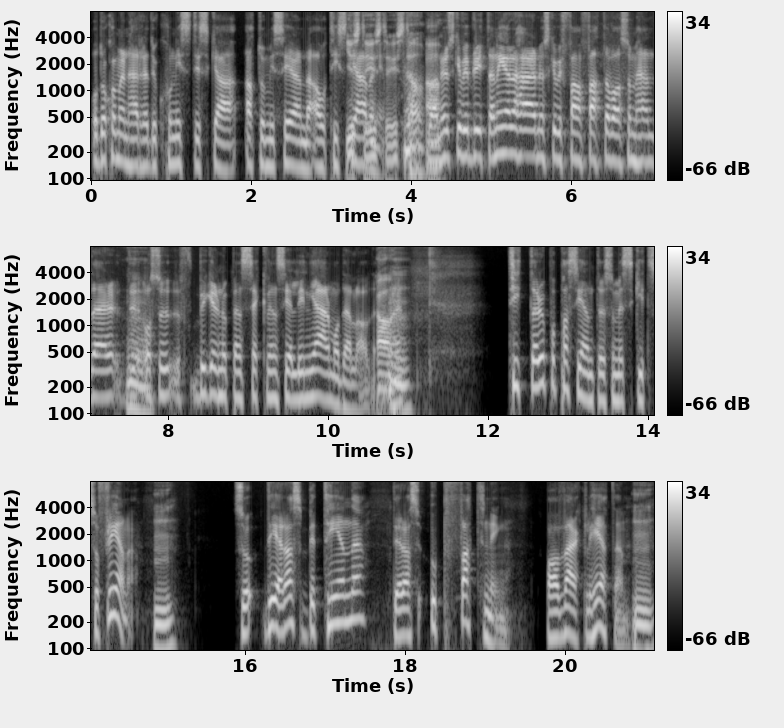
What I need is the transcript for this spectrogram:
Mm. Och då kommer den här reduktionistiska, atomiserande Just det, autistjäveln just det, just det. Ja. Nu ska vi bryta ner det här, nu ska vi fan fatta vad som händer. Mm. och så bygger den upp en sekventiell linjär modell av det. Ja. right? Mm. Tittar du på patienter som är schizofrena, Mm. så deras beteende, deras uppfattning av verkligheten Mm.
